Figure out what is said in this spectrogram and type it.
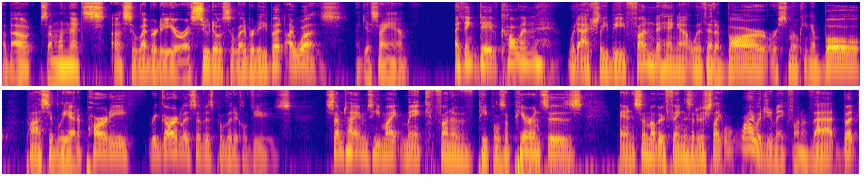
about someone that's a celebrity or a pseudo celebrity, but I was. I guess I am. I think Dave Cullen would actually be fun to hang out with at a bar or smoking a bowl, possibly at a party, regardless of his political views. Sometimes he might make fun of people's appearances and some other things that are just like, why would you make fun of that? But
